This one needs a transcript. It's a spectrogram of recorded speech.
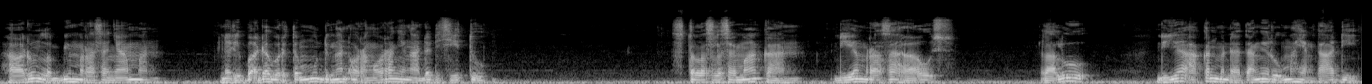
Harun lebih merasa nyaman daripada bertemu dengan orang-orang yang ada di situ. Setelah selesai makan, dia merasa haus. Lalu, dia akan mendatangi rumah yang tadi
